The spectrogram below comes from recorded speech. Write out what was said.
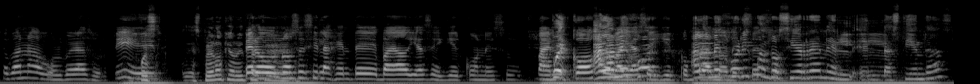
se van a volver a surtir. Pues espero que ahorita pero que- no sé si la gente vaya a seguir con eso de pánico Pues, o a lo vaya mejor, a seguir a comprando. lo mejor y cuando cierren el, el- las tiendas,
